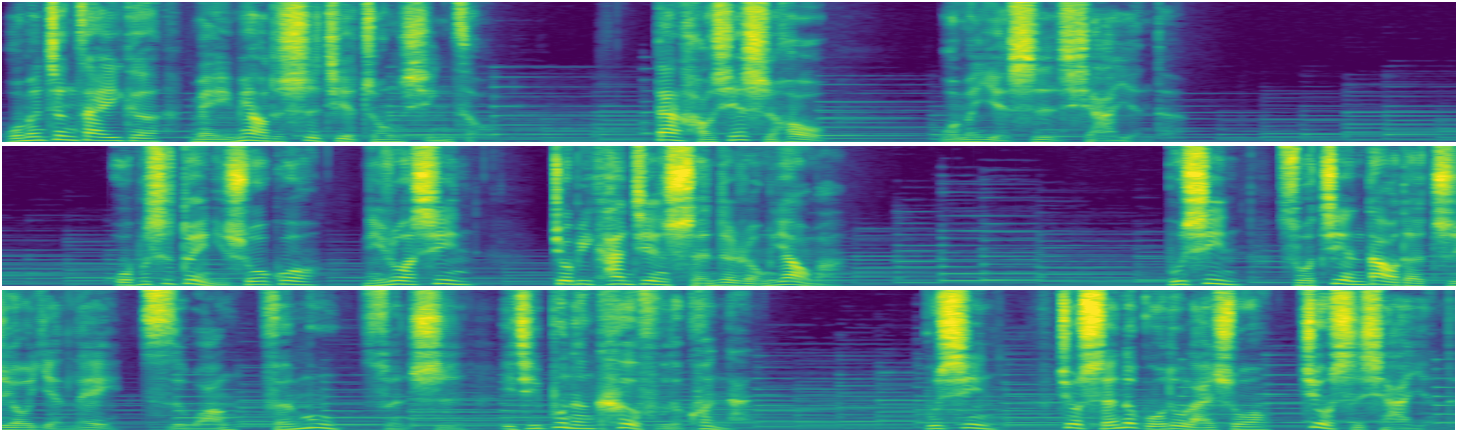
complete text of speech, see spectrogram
我们正在一个美妙的世界中行走，但好些时候，我们也是瞎眼的。我不是对你说过，你若信。就必看见神的荣耀吗？不信所见到的只有眼泪、死亡、坟墓、损失以及不能克服的困难。不信，就神的国度来说，就是瞎眼的。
